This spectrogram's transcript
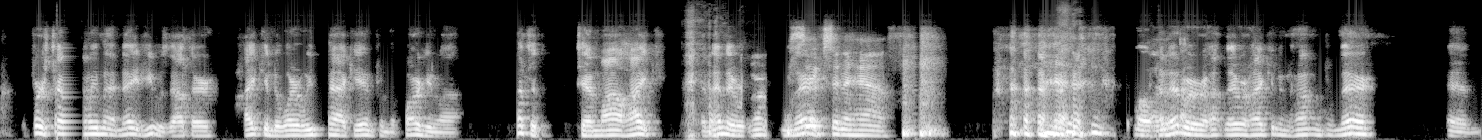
The first time we met Nate, he was out there hiking to where we pack in from the parking lot. That's a ten mile hike, and then they were going from there. Six and a half. well, and then we were they were hiking and hunting from there, and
